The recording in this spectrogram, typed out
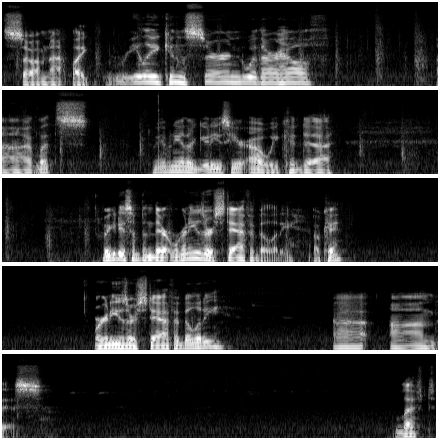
so I'm not, like, really concerned with our health. Uh, let's... Do we have any other goodies here? Oh, we could, uh... We could do something there. We're going to use our staff ability, okay? We're going to use our staff ability uh, on this. Left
